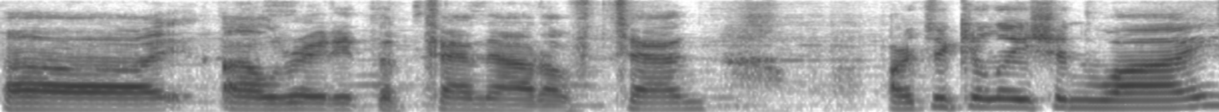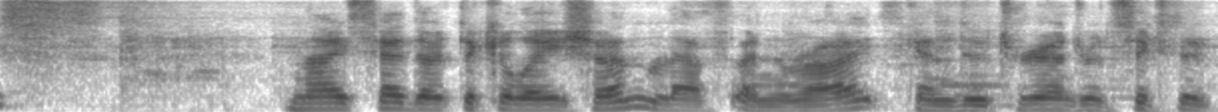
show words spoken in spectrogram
Uh, I'll rate it a 10 out of 10. Articulation wise, nice head articulation, left and right. Can do 360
